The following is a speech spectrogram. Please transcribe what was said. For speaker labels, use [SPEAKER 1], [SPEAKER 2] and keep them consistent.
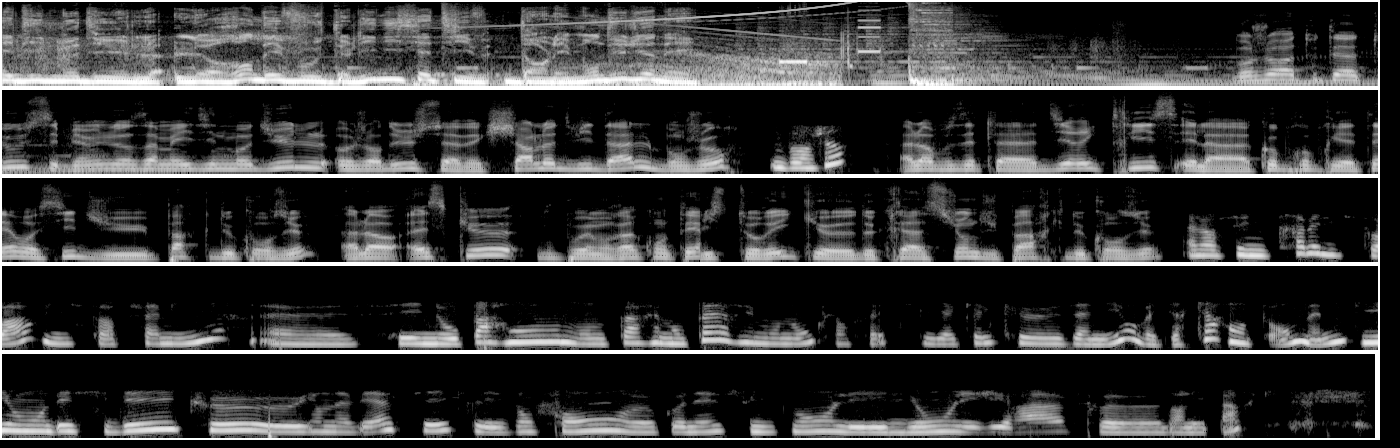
[SPEAKER 1] Module, le rendez-vous de l'initiative dans les monts du Lyonnais.
[SPEAKER 2] Bonjour à toutes et à tous et bienvenue dans un Made in Module. Aujourd'hui, je suis avec Charlotte Vidal. Bonjour.
[SPEAKER 3] Bonjour.
[SPEAKER 2] Alors, vous êtes la directrice et la copropriétaire aussi du parc de Courzieux. Alors, est-ce que vous pouvez me raconter l'historique euh, de création du parc de Courzieux?
[SPEAKER 3] Alors, c'est une très belle histoire, une histoire de famille. Euh, c'est nos parents, mon père et mon oncle, en fait, il y a quelques années, on va dire 40 ans même, qui ont décidé qu'il euh, y en avait assez, que les enfants connaissent uniquement les lions, les girafes dans les parcs,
